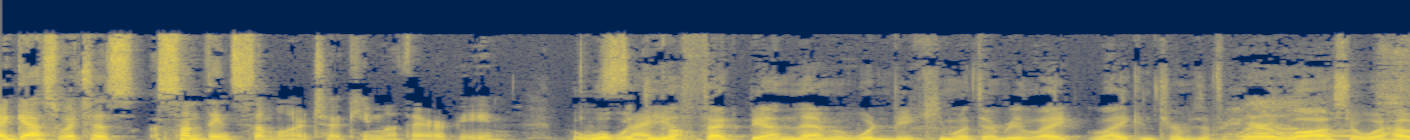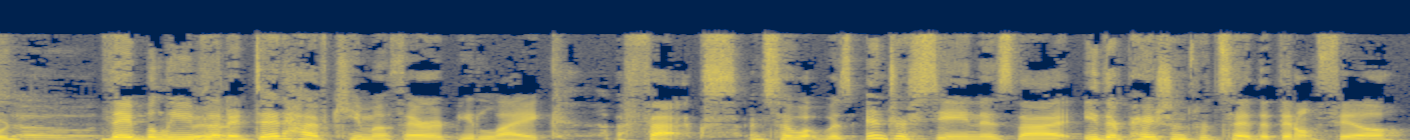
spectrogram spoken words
I guess, which is something similar to chemotherapy. But what would the effect be on them? It wouldn't be chemotherapy like like in terms of hair loss or how? would- They believe that it did have chemotherapy like effects. And so what was interesting is that either patients would say that they don't feel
